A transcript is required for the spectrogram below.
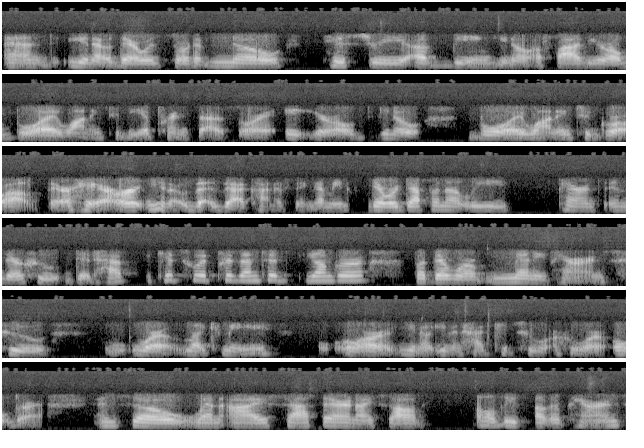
And, you know, there was sort of no history of being, you know, a five year old boy wanting to be a princess or an eight year old, you know, boy wanting to grow out their hair, you know, th- that kind of thing. I mean, there were definitely parents in there who did have kids who had presented younger, but there were many parents who were like me or you know even had kids who were who were older and so when i sat there and i saw all these other parents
